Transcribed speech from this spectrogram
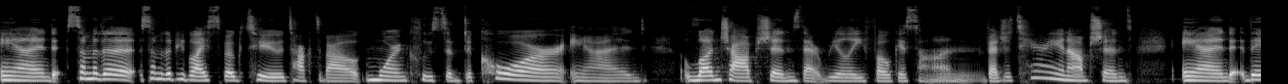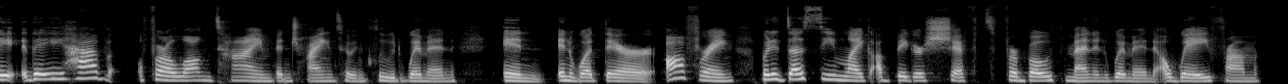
And some of the, some of the people I spoke to talked about more inclusive decor and lunch options that really focus on vegetarian options. And they, they have for a long time been trying to include women in in what they're offering but it does seem like a bigger shift for both men and women away from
